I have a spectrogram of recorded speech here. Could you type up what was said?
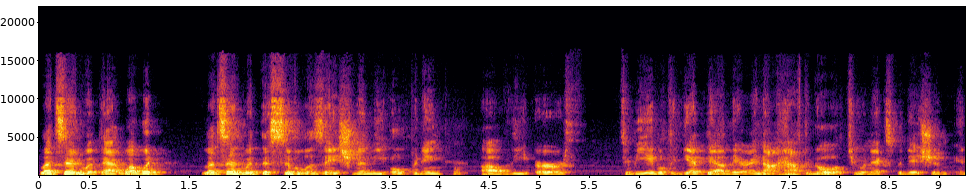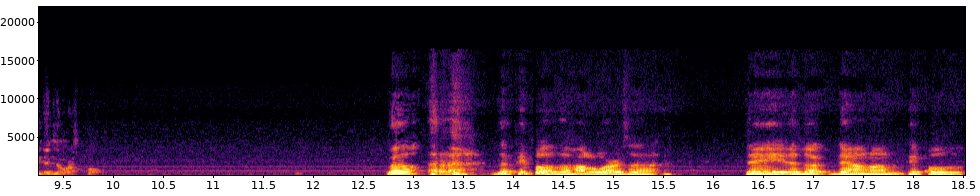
let's end with that. What would let's end with the civilization and the opening of the Earth to be able to get down there and not have to go to an expedition in the North Pole. Well, uh, the people of the Hollow Earth, uh, they look down on people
